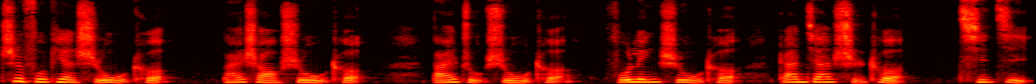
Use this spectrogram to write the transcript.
赤附片十五克，白芍十五克，白术十五克。茯苓十五克，干姜十克，七剂。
